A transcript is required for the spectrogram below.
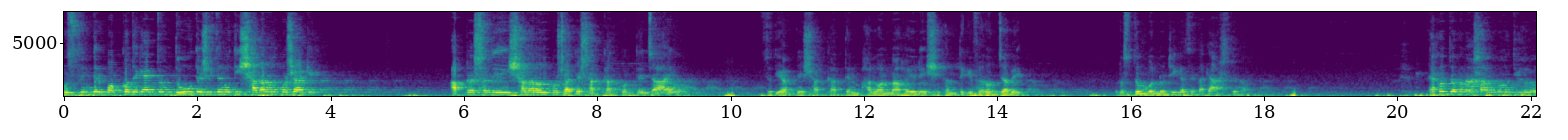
মুসলিমদের পক্ষ থেকে একজন দূত এসেছেন অতি সাধারণ পোশাকে। আপনার সাথে এই সাধারণ পোশাকে সাক্ষাৎ করতে চায় যদি আপনি সাক্ষাৎ দেন ভালো আর না হইলে সেখান থেকে ফেরত যাবে। রুস্তম বলল, ঠিক আছে, তাকে আসতে দাও। এখন যখন আসার অনুমতি হলো,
